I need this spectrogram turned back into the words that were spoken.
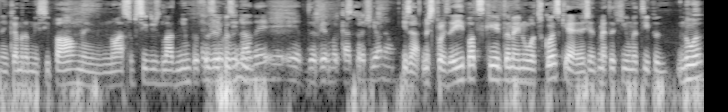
nem Câmara Municipal, nem, não há subsídios de lado nenhum para fazer a coisa nenhuma. É, é, é de haver mercado para ti ou não. Exato, mas depois aí pode-se cair também no outro coisa, que é a gente mete aqui uma tipa nua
